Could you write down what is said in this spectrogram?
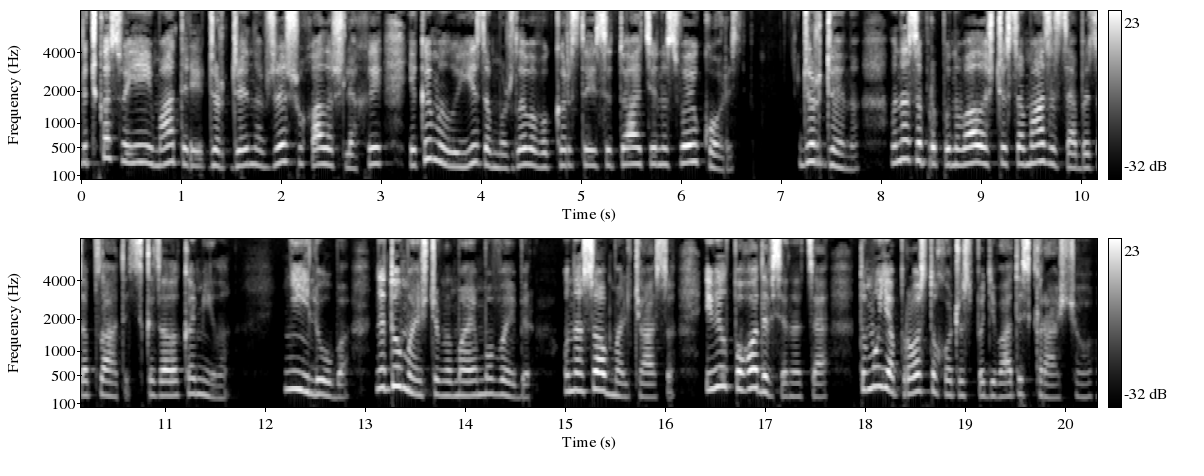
Дочка своєї матері, Джорджина, вже шукала шляхи, якими Луїза, можливо, використає ситуацію на свою користь. Джорджина, вона запропонувала, що сама за себе заплатить, сказала Каміла. Ні, Люба, не думаю, що ми маємо вибір. У нас обмаль часу, і Віл погодився на це, тому я просто хочу сподіватись кращого.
